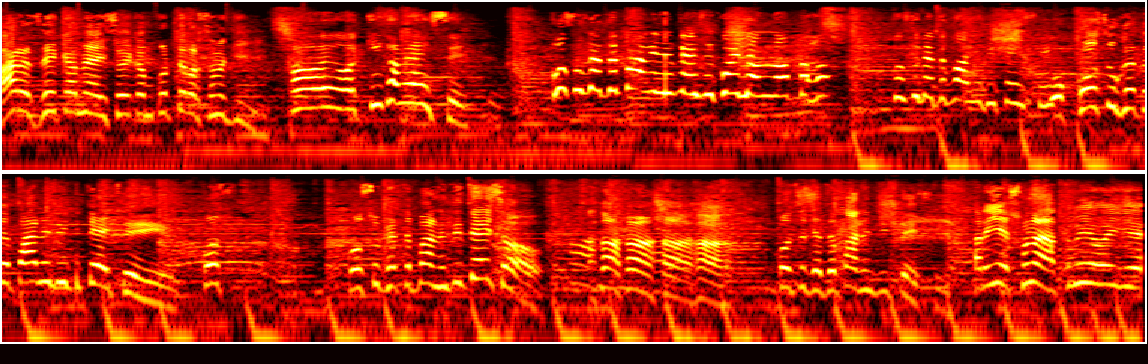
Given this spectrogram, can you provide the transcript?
আরে যে কামে আইছো এই কাম করতে পারছ নাকি? ওই ওই কি কামে আইছে? কচু খেতে পানি দিতে এসেছি কইলাম না তো। কচু খেতে পানি দিতে এসেছি ও কচু খেতে পানি দিতে চাইছে কচ- কচু খেতে পানি দিতে আইছো? কচু খেতে পানি দিতে আইছি। আরে ইয়ে শোনা তুমি ওই যে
